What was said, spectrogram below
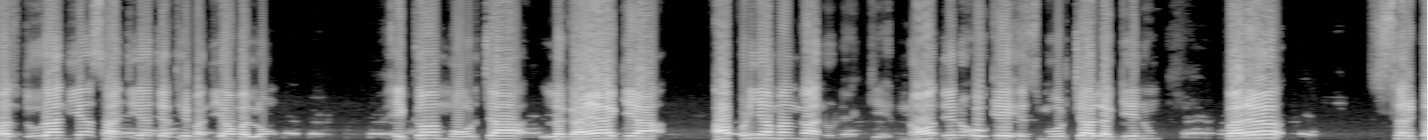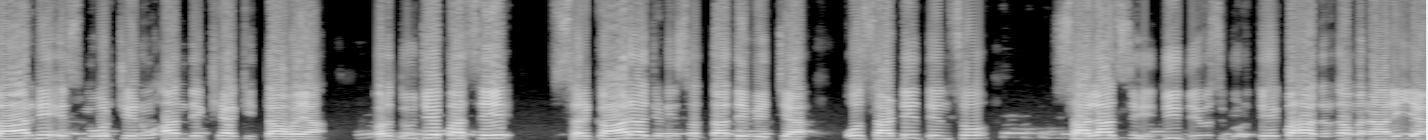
ਮਜ਼ਦੂਰਾਂ ਦੀਆਂ ਸਾਂਝੀਆਂ ਜਥੇਬੰਦੀਆਂ ਵੱਲੋਂ ਇੱਕ ਮੋਰਚਾ ਲਗਾਇਆ ਗਿਆ ਆਪਣੀਆਂ ਮੰਗਾਂ ਨੂੰ ਲੈ ਕੇ। 9 ਦਿਨ ਹੋ ਗਏ ਇਸ ਮੋਰਚਾ ਲੱਗੇ ਨੂੰ, ਪਰ ਸਰਕਾਰ ਨੇ ਇਸ ਮੋਰਚੇ ਨੂੰ ਅਣਦੇਖਿਆ ਕੀਤਾ ਹੋਇਆ ਔਰ ਦੂਜੇ ਪਾਸੇ ਸਰਕਾਰ ਆ ਜਿਹੜੀ ਸੱਤਾ ਦੇ ਵਿੱਚ ਆ ਉਹ 350 ਸਾਲਾ ਸ਼ਹੀਦੀ ਦਿਵਸ ਗੁਰੂ ਤੇਗ ਬਹਾਦਰ ਦਾ ਮਨਾ ਰਹੀ ਹੈ।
